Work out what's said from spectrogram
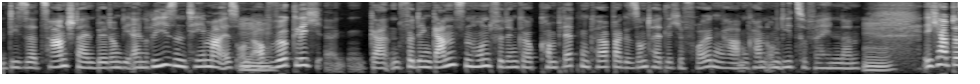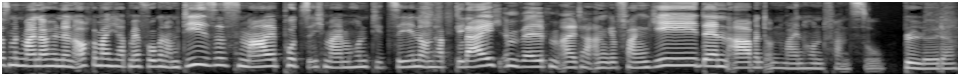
diese Zahnsteinbildung, die ein Riesenthema ist und mhm. auch wirklich äh, für den ganzen Hund, für den kompletten Körper gesundheitliche Folgen haben kann, um die zu verhindern. Mhm. Ich habe das mit meiner Hündin auch gemacht. Ich habe mir vorgenommen, dieses Mal putze ich meinem Hund die Zähne und habe gleich im Welpenalter angefangen. Jeden Abend und mein Hund fand es so blöde.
